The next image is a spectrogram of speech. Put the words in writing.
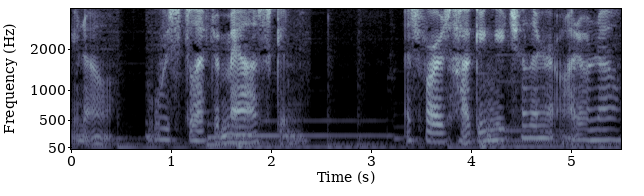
you know we still have to mask and as far as hugging each other, I don't know.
